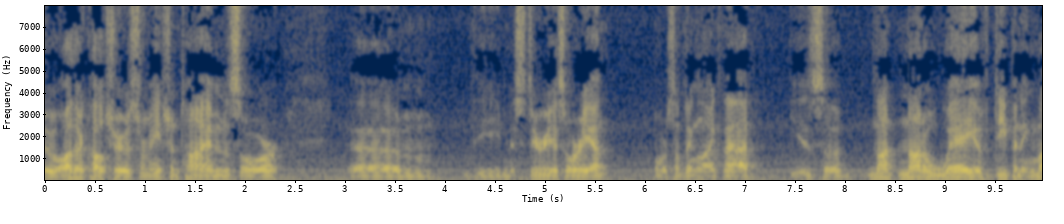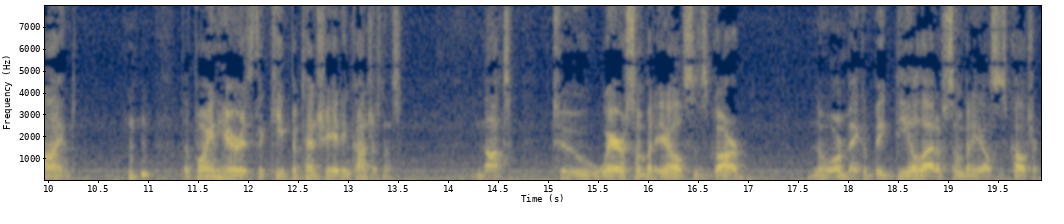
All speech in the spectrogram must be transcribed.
to other cultures from ancient times or um, the mysterious Orient or something like that is uh, not not a way of deepening mind. the point here is to keep potentiating consciousness, not to wear somebody else's garb, nor make a big deal out of somebody else's culture,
